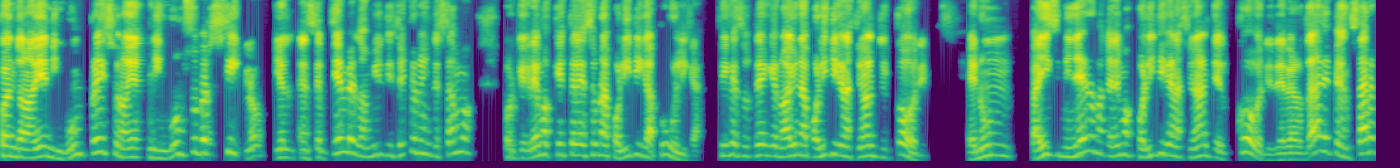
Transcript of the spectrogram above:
cuando no había ningún precio, no había ningún superciclo, y en septiembre del 2018 lo ingresamos porque creemos que esta debe ser una política pública. Fíjese usted que no hay una política nacional del cobre. En un país minero no tenemos política nacional del cobre, de verdad de pensar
